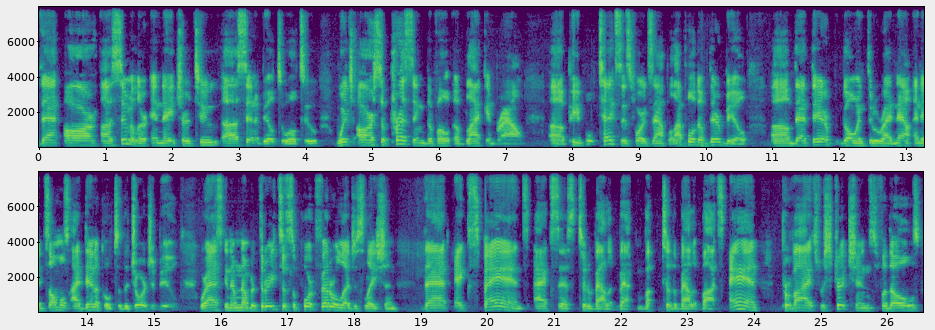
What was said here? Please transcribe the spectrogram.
that are uh, similar in nature to uh, Senate Bill 202, which are suppressing the vote of black and brown uh, people. Texas, for example, I pulled up their bill um, that they're going through right now, and it's almost identical to the Georgia bill. We're asking them, number three, to support federal legislation that expands access to the ballot back, to the ballot box and provides restrictions for those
